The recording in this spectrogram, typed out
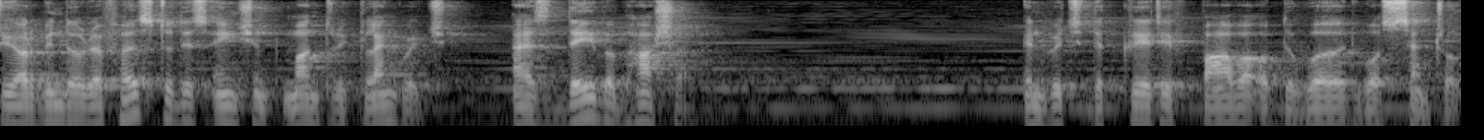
Sri Aurobindo refers to this ancient mantric language as Deva Bhasha, in which the creative power of the word was central.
